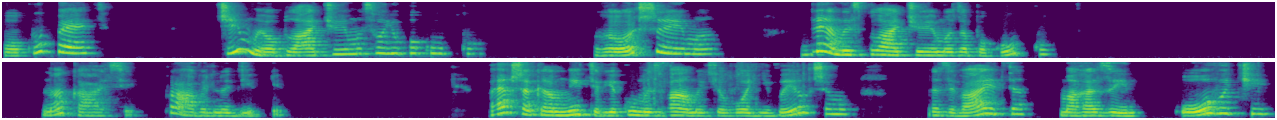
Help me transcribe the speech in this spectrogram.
Покупець. Чим ми оплачуємо свою покупку? Грошима. Де ми сплачуємо за покупку? На касі. Правильно, дітки. Перша крамниця, в яку ми з вами сьогодні вирушимо, називається магазин овочі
